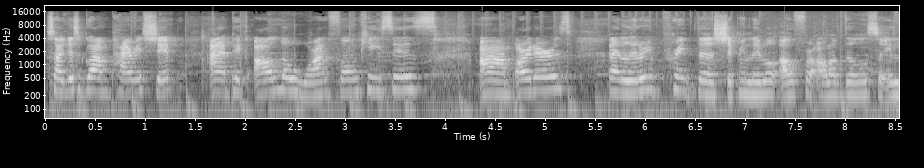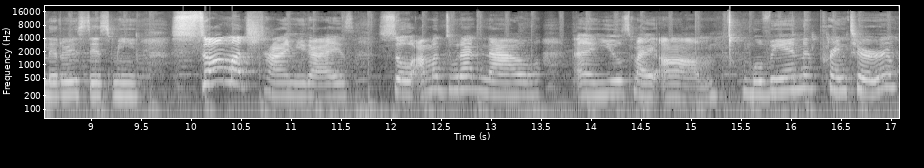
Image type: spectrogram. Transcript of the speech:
So i just go on pirate ship and i pick all the one phone cases um orders I literally print the shipping label out for all of those so it literally saves me so much time you guys. So I'm gonna do that now and use my um Munbyn printer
